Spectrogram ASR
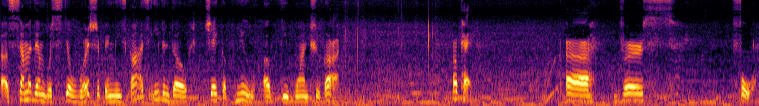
uh, some of them were still worshiping these gods, even though Jacob knew of the one true God. Okay. Uh, verse 4.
